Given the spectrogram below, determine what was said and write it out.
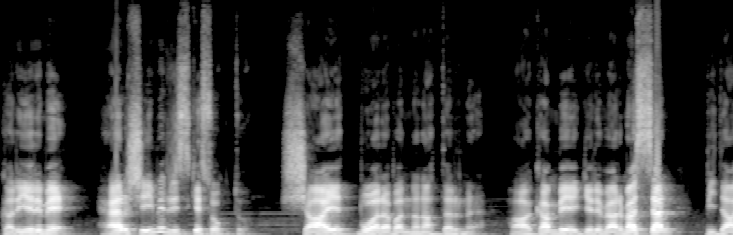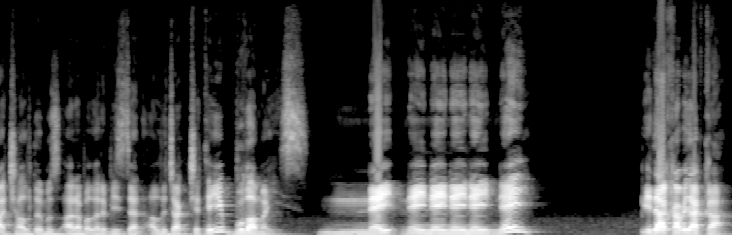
kariyerimi, her şeyimi riske soktu. Şayet bu arabanın anahtarını Hakan Bey'e geri vermezsen bir daha çaldığımız arabaları bizden alacak çeteyi bulamayız. Ney ney ney ney ney ney? Bir dakika bir dakika.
